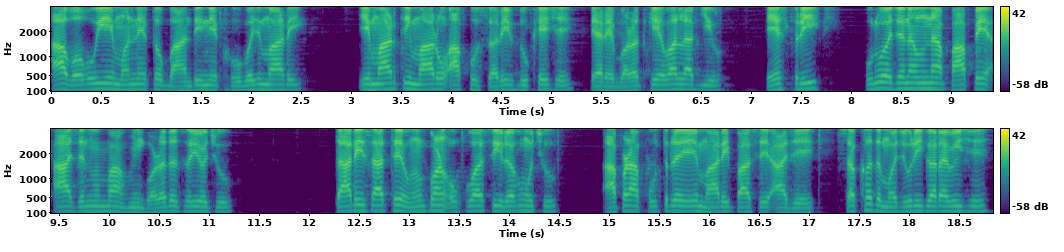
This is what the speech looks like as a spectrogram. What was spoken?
આ વહુએ મને તો બાંધીને ખૂબ જ મારી. એ મારથી મારું આખું શરીર દુખે છે, ત્યારે બળદ કહેવા લાગ્યો એ સ્ત્રી, પૂર્વજન્મના પાપે આ જન્મમાં હું બળદ થયો છું. તારી સાથે હું પણ ઉપવાસી રહું છું. આપણા પુત્રએ મારી પાસે આજે સખત મજૂરી કરાવી છે.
